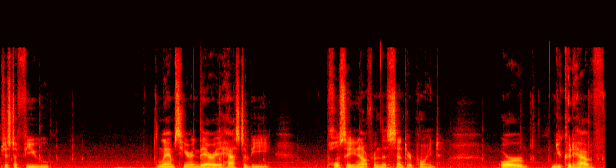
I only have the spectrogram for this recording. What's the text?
just a few lamps here and there. It has to be pulsating out from the center point. Or you could have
